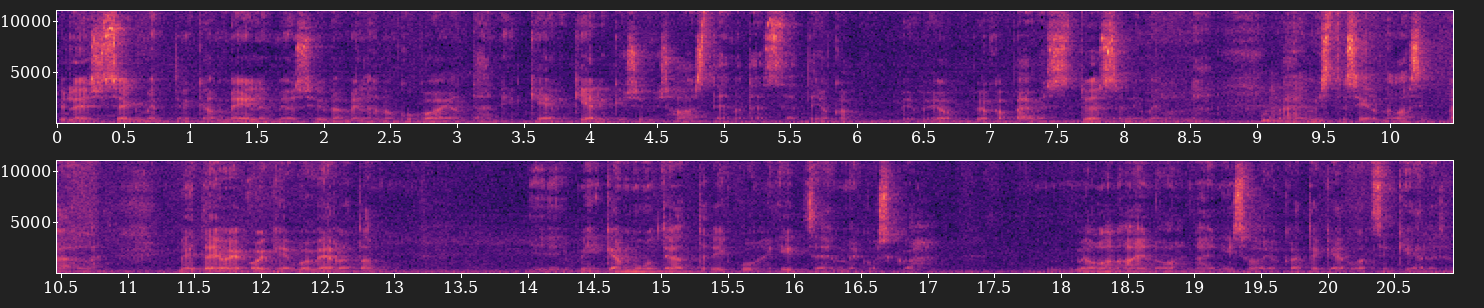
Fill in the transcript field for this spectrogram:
yleisösegmentti, mikä on meille myös hyvä. Meillähän on koko ajan tämä niin kielikysymys haasteena tässä, että joka, joka päivässä työssä niin meillä on nämä vähemmistösilmälasit päällä. Meitä ei oikein voi verrata mihinkään muun teatteriin kuin itseemme, koska me ollaan ainoa näin iso, joka tekee ruotsin kielisen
